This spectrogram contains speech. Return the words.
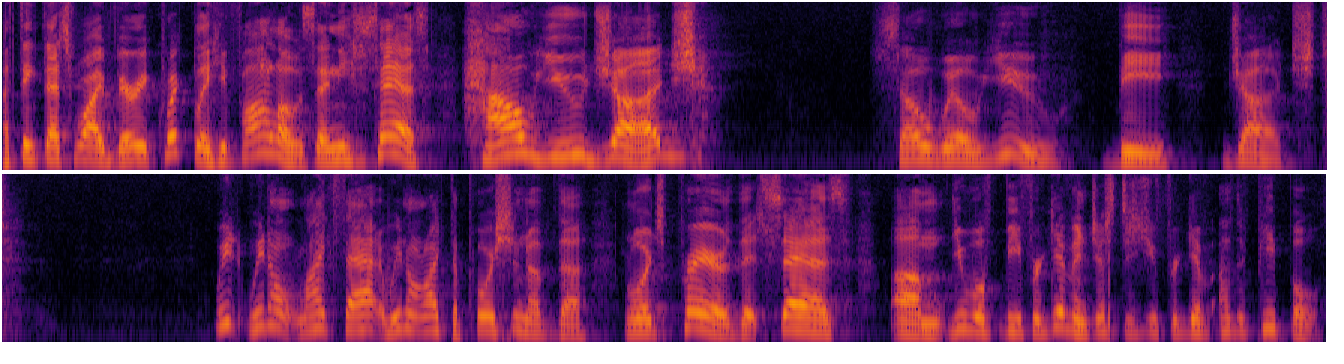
I think that's why very quickly he follows and he says, How you judge, so will you be judged. We, we don't like that. We don't like the portion of the Lord's Prayer that says, um, You will be forgiven just as you forgive other people.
